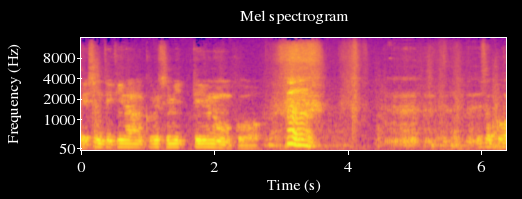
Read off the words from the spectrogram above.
うん精神的な苦しみっていうのをこううんうんそこ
